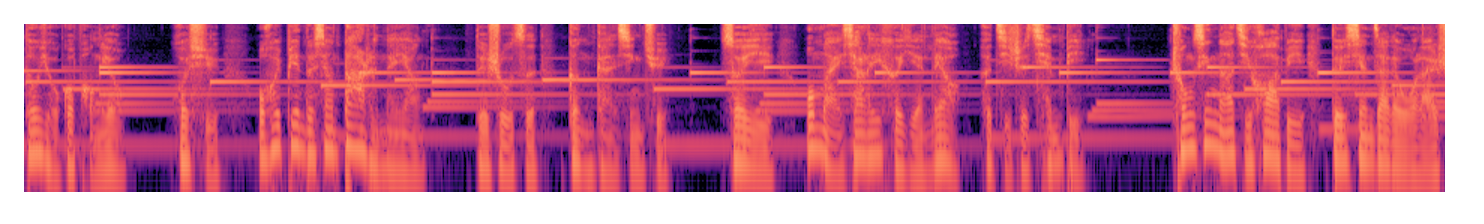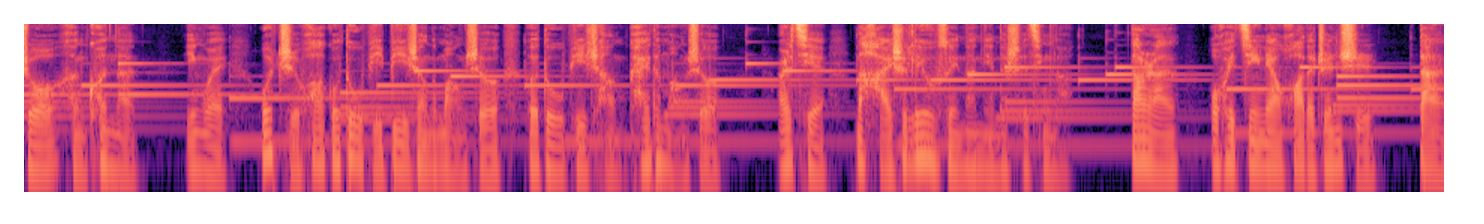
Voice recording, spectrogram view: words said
都有过朋友。或许我会变得像大人那样，对数字更感兴趣。所以我买下了一盒颜料和几支铅笔。重新拿起画笔，对现在的我来说很困难，因为我只画过肚皮闭上的蟒蛇和肚皮敞开的蟒蛇。而且那还是六岁那年的事情了。当然，我会尽量画得真实，但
